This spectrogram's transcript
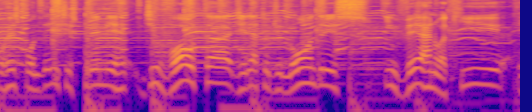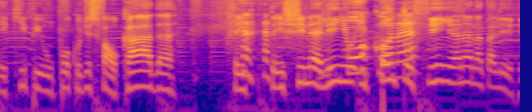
Correspondentes Premier de volta, direto de Londres, inverno aqui, equipe um pouco desfalcada, tem, tem chinelinho Um pouco, e pantufinha, né, Nathalie?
